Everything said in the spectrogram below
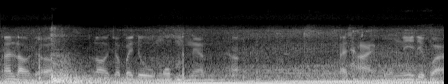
แล้วเราเดี๋ยวเราจะไปดูมุมเนี่ยนะครับ ไปถ่ายมุมนี้ดีกว่า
